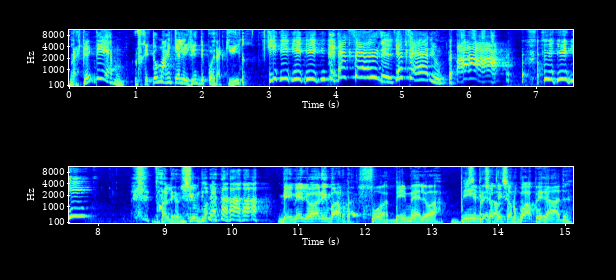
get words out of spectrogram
Mas tem mesmo. Eu fiquei tão mais inteligente depois daqui. é sério, gente, é sério. Valeu demais. Bem melhor, hein, Barba? Pô, bem melhor. Bem E você prestou melhor. atenção no Muito papo? Obrigado.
